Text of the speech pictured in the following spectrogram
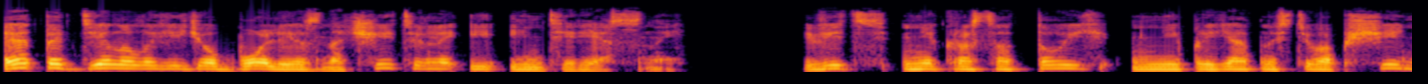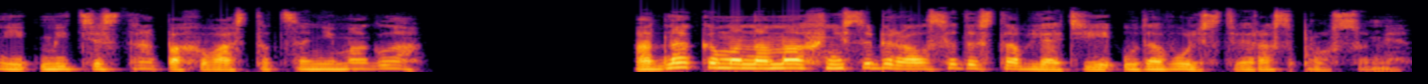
Это делало ее более значительной и интересной. Ведь ни красотой, ни приятностью в общении медсестра похвастаться не могла. Однако Мономах не собирался доставлять ей удовольствие расспросами.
